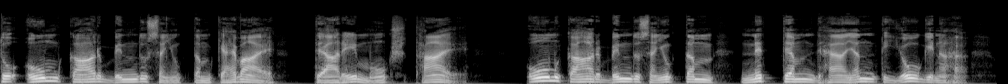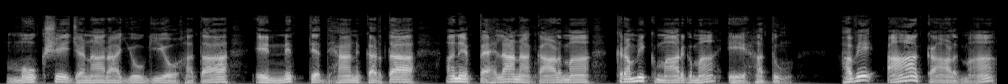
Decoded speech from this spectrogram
તો ઓમકાર બિંદુ સંયુક્તમ કહેવાય, ત્યારે મોક્ષ થાય. ઓમકાર બિંદુ સંયુક્તમ નિત્યમ ધ્યાયંતી યોગિન મોક્ષે જનારા યોગીઓ હતા એ નિત્ય ધ્યાન કરતા અને પહેલાના કાળમાં ક્રમિક માર્ગમાં એ હતું હવે આ કાળમાં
